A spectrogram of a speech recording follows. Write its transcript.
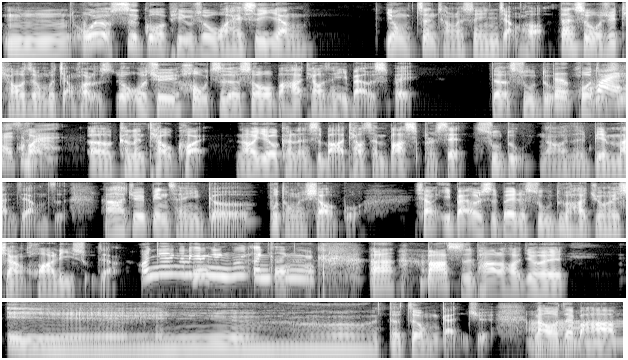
嗯，我有试过，譬如说我还是一样用正常的声音讲话，但是我去调整我讲话的时候，我去后置的时候把它调成一百二十倍的速度，或者是快，呃，可能调快，然后也有可能是把它调成八十 percent 速度，然后变慢这样子，然后它就会变成一个不同的效果。像一百二十倍的速度，它就会像花栗鼠这样。啊，八十趴的话就会，的这种感觉，然后再把它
